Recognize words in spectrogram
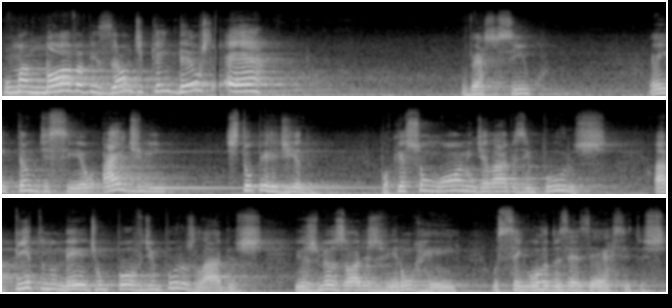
uma nova visão de quem Deus é. O verso 5. Então disse eu: Ai de mim, estou perdido, porque sou um homem de lábios impuros, habito no meio de um povo de impuros lábios, e os meus olhos viram um rei, o Senhor dos exércitos.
